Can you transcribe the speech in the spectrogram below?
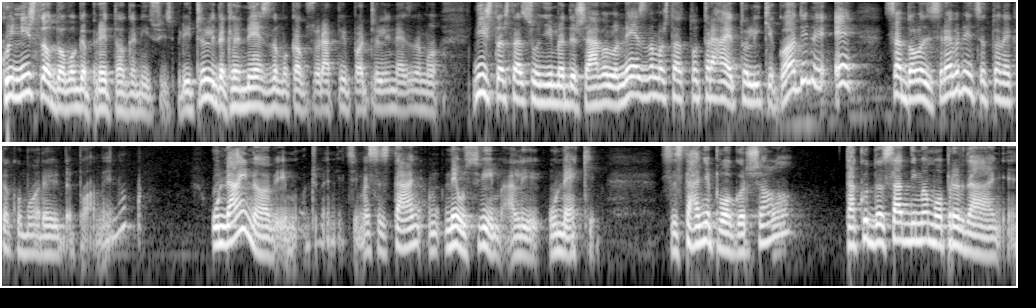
koji ništa od ovoga pre toga nisu ispričali, dakle, ne znamo kako su ratovi počeli, ne znamo ništa šta se u njima dešavalo, ne znamo šta to traje tolike godine, e, sad dolazi Srebrenica, to nekako moraju da pomenu. U najnovijim učbenicima se stanje, ne u svim, ali u nekim, se stanje pogoršalo, tako da sad imamo opravdanje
